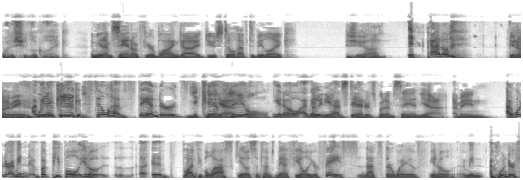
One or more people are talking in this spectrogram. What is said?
What does she look like? I mean, I'm saying, if you're a blind guy, do you still have to be like, is she hot? I don't. You know what I mean? I Well, mean, you I think you can't- can still have standards. You can't Yeah. feel. You know, I mean, I mean, you have standards, but I'm saying, yeah. I mean, I wonder. I mean, but people, you know, uh, uh, blind people ask, you know, sometimes, may I feel your face? And that's their way of, you know, I mean, I wonder if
